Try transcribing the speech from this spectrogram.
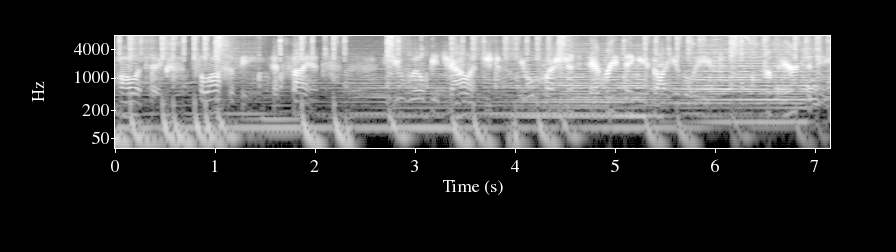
politics, philosophy, and science. You will be challenged. You will question everything you thought you believed. Prepare to be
